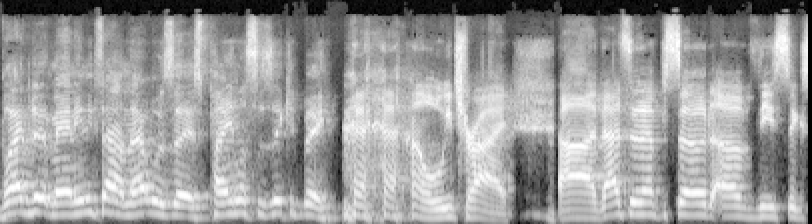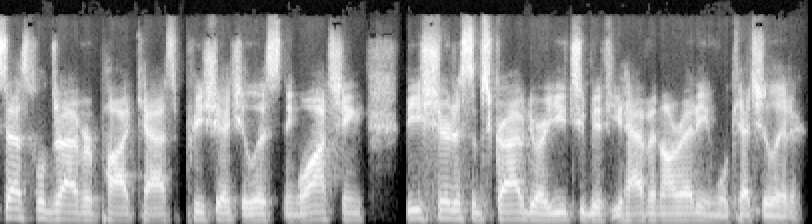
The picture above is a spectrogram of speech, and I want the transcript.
Glad to do it, man. Anytime. That was as painless as it could be. we try. Uh, that's an episode of the Successful Driver podcast. Appreciate you listening, watching. Be sure to subscribe to our YouTube if you haven't already, and we'll catch you later.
